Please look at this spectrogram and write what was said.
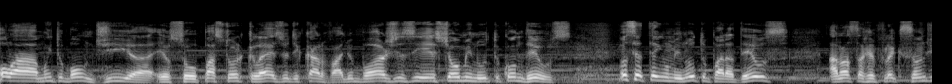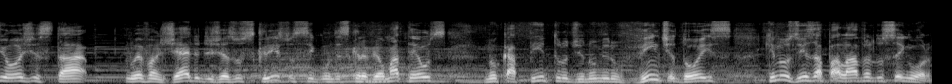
Olá, muito bom dia. Eu sou o pastor Clésio de Carvalho Borges e este é o Minuto com Deus. Você tem um minuto para Deus? A nossa reflexão de hoje está no Evangelho de Jesus Cristo, segundo escreveu Mateus, no capítulo de número 22, que nos diz a palavra do Senhor.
